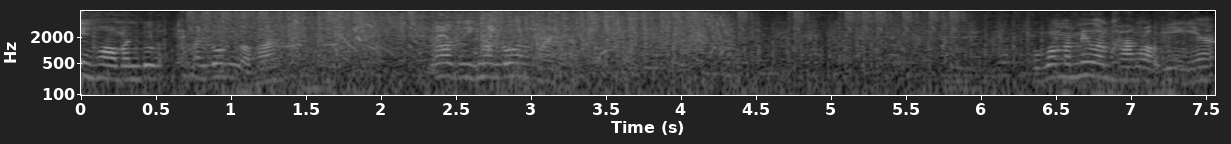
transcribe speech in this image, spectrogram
ต้องยิงฮอมันด้วยให้มันร่วงดีกว่าฮะเราจะยิงให้มันร่วงทำไมเนี่ยผมว่ามันไม่วันพังหรอกยิงอย่างเงี้ย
